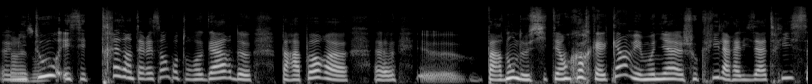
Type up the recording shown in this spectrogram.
MeToo. Et c'est très intéressant quand on regarde par rapport, pardon de citer encore quelqu'un, mais Monia Choukri, la réalisatrice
